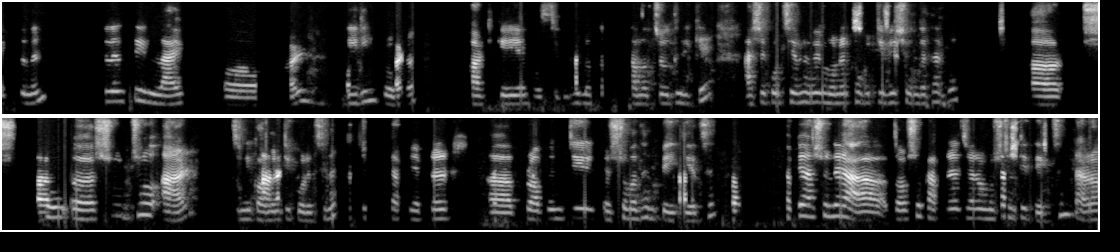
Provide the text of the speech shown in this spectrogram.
Excellent. Excellency life leading program art career hosting ধন্যবাদ সামিদ চৌধুরীকে। আশা করছি এভাবে মনের খবর টিভির সঙ্গে থাকবেন সূর্য আর যিনি কমেন্টটি করেছিলেন আপনি আপনার প্রবলেমটির সমাধান পেয়ে গিয়েছেন। তবে আসলে আহ, দর্শক আপনারা যারা অনুষ্ঠানটি দেখছেন তারা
